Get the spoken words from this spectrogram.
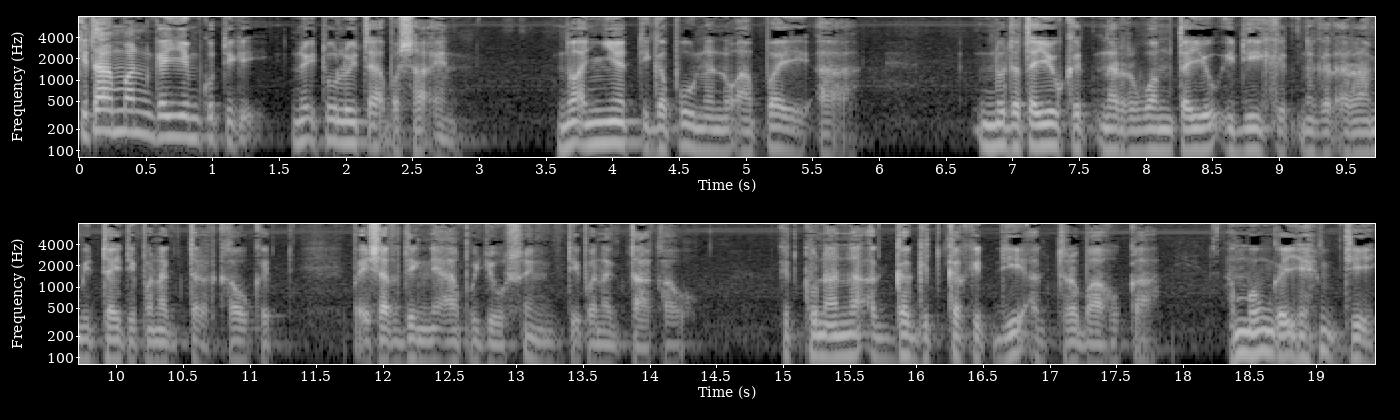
Kita man gayem ko ti, no ituloy ta basain. No anya ti gapunan no apay, ah, no datayo ket narwam tayo idi ket nagararamid tayo ti panagtakaw ket paisarding ni Apo Diyosen ti panagtakaw. Ket kunana aggagit ka ket di agtrabaho ka. Among gayem ti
